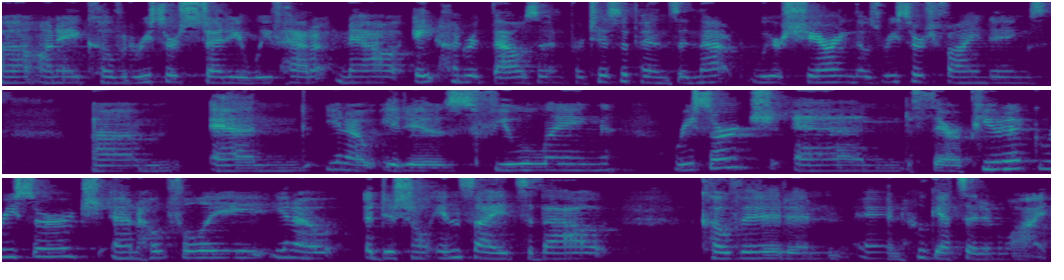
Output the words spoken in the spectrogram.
uh, on a COVID research study. We've had now 800,000 participants, and that we're sharing those research findings. Um, and you know, it is fueling research and therapeutic research and hopefully you know additional insights about covid and and who gets it and why.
